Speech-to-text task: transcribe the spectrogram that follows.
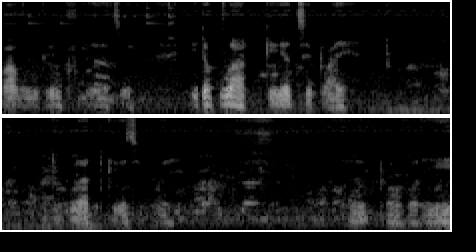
পাগুলো কেমন ফুলে গেছে। এটা পুরো আটকে গেছে পায়ে পুরো আটকে গেছে পায়ে ওরে বাবারে।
